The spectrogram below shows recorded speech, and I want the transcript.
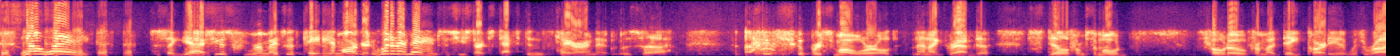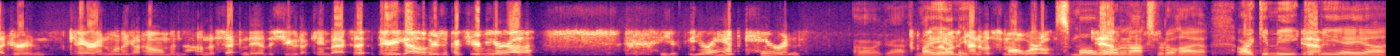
no way. She's like, yeah, she was roommates with Katie and Margaret. What are their names? And she starts texting Karen. It was uh, a super small world. And then I grabbed a still from some old photo from a date party with Roger and Karen when I got home, and on the second day of the shoot, I came back. Said, "There you go. Here's a picture of your uh, your, your aunt Karen." Oh my God, Miami, so kind of a small world. Small yeah. world in Oxford, Ohio. All right, give me yeah. give me a uh,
